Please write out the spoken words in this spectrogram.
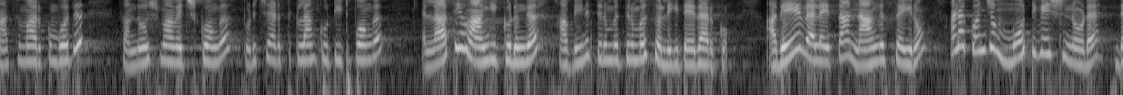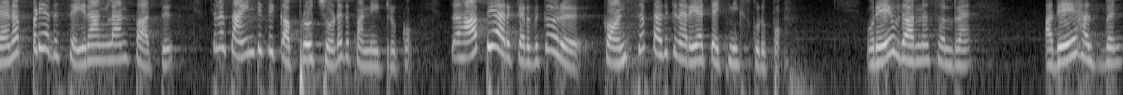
மாசமாக இருக்கும்போது சந்தோஷமாக வச்சுக்கோங்க. பிடிச்ச இடத்துக்கெல்லாம் கூட்டிகிட்டு போங்க. எல்லாத்தையும் வாங்கி கொடுங்க அப்படின்னு திரும்ப திரும்ப சொல்லிக்கிட்டே தான் இருக்கும். அதே வேலையை தான் நாங்கள் செய்கிறோம் ஆனால் கொஞ்சம் மோட்டிவேஷனோட தினப்படி அதை செய்கிறாங்களான்னு பார்த்து சில சயின்டிஃபிக் அப்ரோச்சோடு அதை பண்ணிகிட்ருக்கோம் ஸோ ஹாப்பியாக இருக்கிறதுக்கு ஒரு கான்செப்ட் அதுக்கு நிறையா டெக்னிக்ஸ் கொடுப்போம். ஒரே உதாரணம் சொல்கிறேன் அதே ஹஸ்பண்ட்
